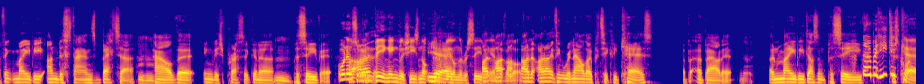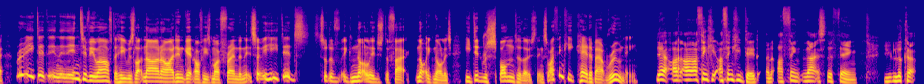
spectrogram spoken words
I think, maybe understands better Mhm. how the English press are going to Mm. perceive it. Well, also, I- I being English, he's not going to be on the receiving I, end of a lot. I, I don't think Ronaldo particularly cares ab- about it No. And maybe doesn't perceive. No, but he did just quite- care. Rooney did in the interview after. He was like, "No, no, I didn't get off. He's my friend." And it, so he did sort of acknowledge the fact, not acknowledge. He did respond to those things. So I think he cared about Rooney. Yeah, I- I, think he, I think he did, and I think that's the thing. You look at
